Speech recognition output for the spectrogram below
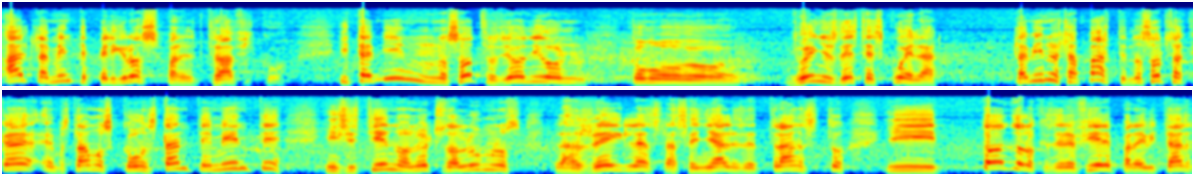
altamente peligrosos para el tráfico. Y también nosotros, yo digo, como dueños de esta escuela, también nuestra parte, nosotros acá estamos constantemente insistiendo a nuestros alumnos las reglas, las señales de tránsito y todo lo que se refiere para evitar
